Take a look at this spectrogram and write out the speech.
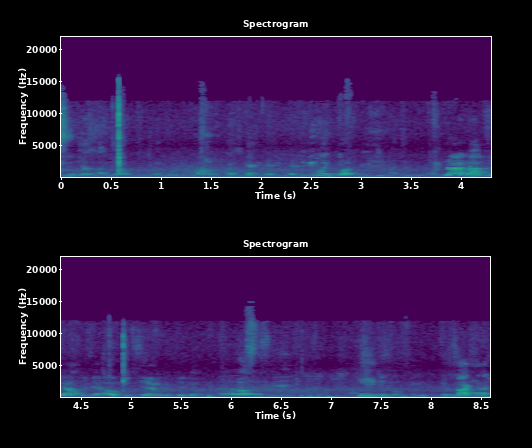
In fact,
